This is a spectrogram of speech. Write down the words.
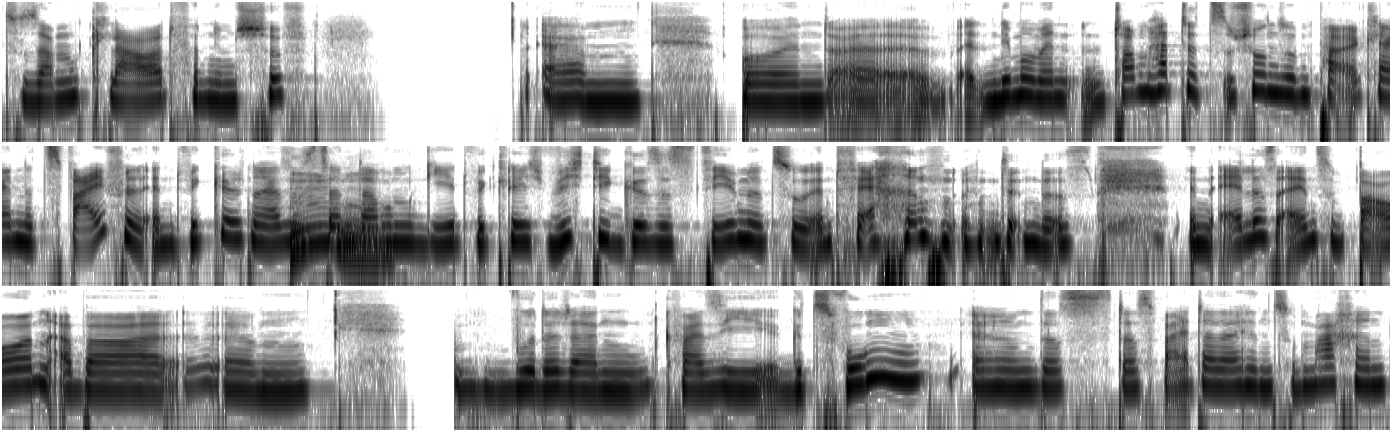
zusammenklaut von dem Schiff. Ähm, und äh, in dem Moment, Tom hatte schon so ein paar kleine Zweifel entwickelt, ne, als es dann mhm. darum geht, wirklich wichtige Systeme zu entfernen und in das in Alice einzubauen, aber ähm, wurde dann quasi gezwungen, ähm, das, das weiter dahin zu machen.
